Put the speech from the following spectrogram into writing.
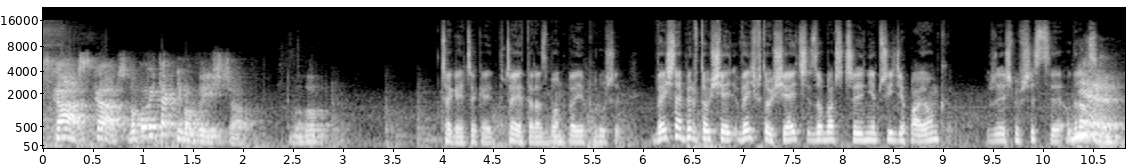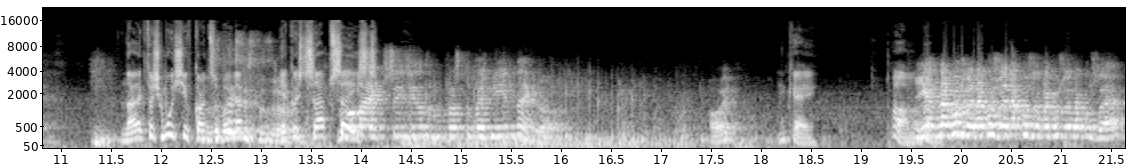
Skacz, skacz, no bo i tak nie ma wyjścia. No dobra. Czekaj, czekaj, czekaj teraz, bo on pewnie poruszy. Wejdź najpierw w tą sieć, wejdź w tą sieć, zobacz czy nie przyjdzie pająk, żeśmy wszyscy od razu. Nie! No ale ktoś musi w końcu, No bo zrobić. jakoś trzeba No przejść. bo jak przyjdzie, no to po prostu weźmie jednego. Oj. Okej. O, Jest na górze, na górze, na górze, na górze, na górze.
